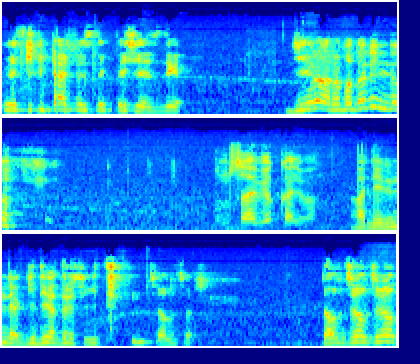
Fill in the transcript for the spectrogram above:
Meslektaş meslektaş ezdi. Ciro arabadan indi lan. Bunun sahibi yok galiba. Hadi elimde gidiyordur şu git. çal çal. Çal çal çal.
